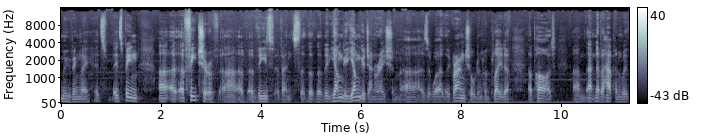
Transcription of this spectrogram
movingly. It's, it's been uh, a, feature of, uh, of, of, these events that the, younger, younger generation, uh, as it were, the grandchildren have played a, a part. Um, that never happened with,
